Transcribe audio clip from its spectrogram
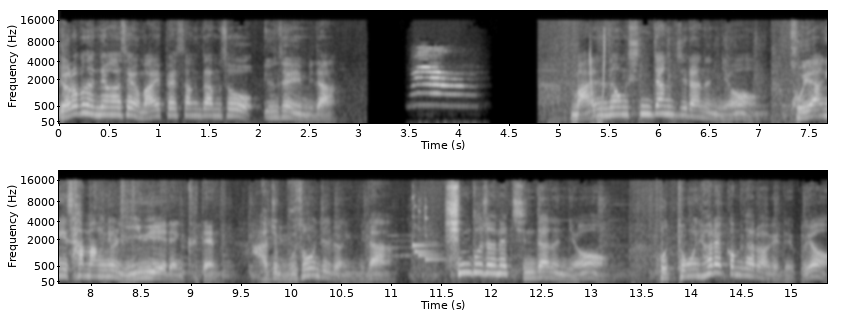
여러분 안녕하세요. 마이펫 상담소 윤쌤입니다. 만성 신장 질환은요, 고양이 사망률 2위에 랭크된 아주 무서운 질병입니다. 신부전의 진단은요, 보통은 혈액 검사로 하게 되고요.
